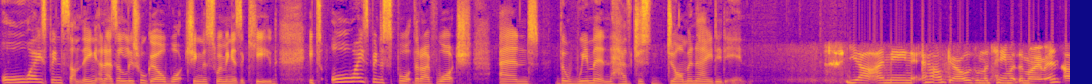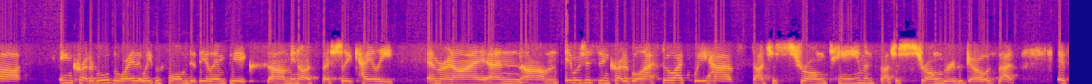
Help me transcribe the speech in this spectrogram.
always been something, and as a little girl watching the swimming as a kid, it's always been a sport that I've watched and the women have just dominated in. Yeah, I mean, our girls on the team at the moment are incredible. The way that we performed at the Olympics, um, you know, especially Kaylee, Emma, and I, and um, it was just incredible. And I feel like we have such a strong team and such a strong group of girls that it's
